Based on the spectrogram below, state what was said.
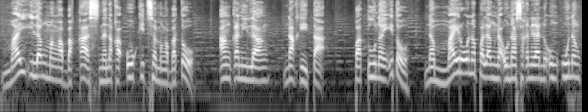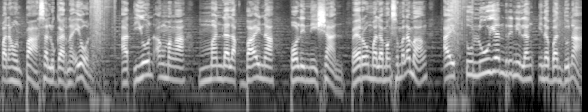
may ilang mga bakas na nakaukit sa mga bato ang kanilang nakita. Patunay ito na mayroon na palang nauna sa kanila noong unang panahon pa sa lugar na iyon. At yun ang mga manlalakbay na Polynesian. Pero malamang sa malamang ay tuluyan rin nilang inabandona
